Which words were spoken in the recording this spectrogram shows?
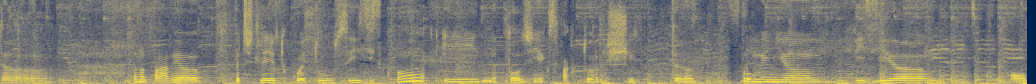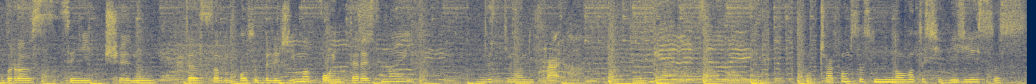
да, да направя впечатлението, което се изисква и на този X Factor реших да променя визия, образ, сценичен, да съм по-забележима, по-интересна и да стигна до края. Очаквам с новата си визия с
